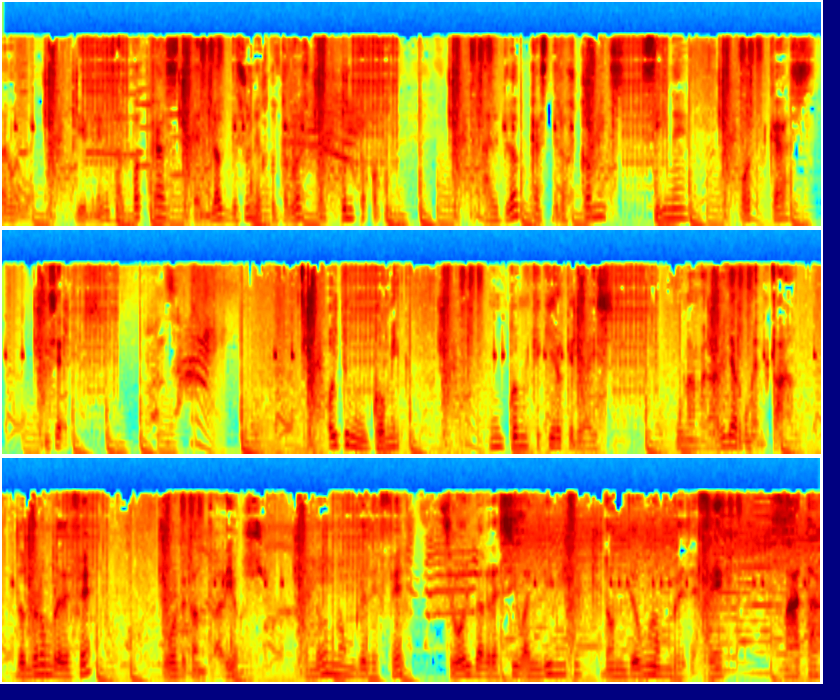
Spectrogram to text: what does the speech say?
de nuevo, bienvenidos al podcast del blog de sune.blogspot.com Al blogcast de los cómics, cine, podcast y series Hoy tengo un cómic, un cómic que quiero que leáis Una maravilla argumentada Donde un hombre de fe se vuelve contra Dios Donde un hombre de fe se vuelve agresivo al límite Donde un hombre de fe mata,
